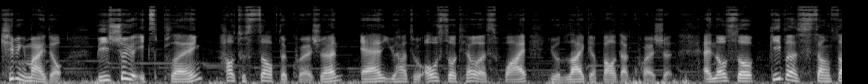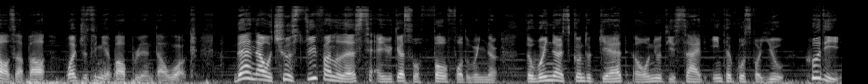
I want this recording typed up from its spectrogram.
Keep in mind though, be sure you explain how to solve the question and you have to also tell us why you like about that question. And also give us some thoughts about what you think about Brilliant.org. Then I will choose three finalists and you guys will vote for the winner. The winner is going to get a new design integrals for you hoodie.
